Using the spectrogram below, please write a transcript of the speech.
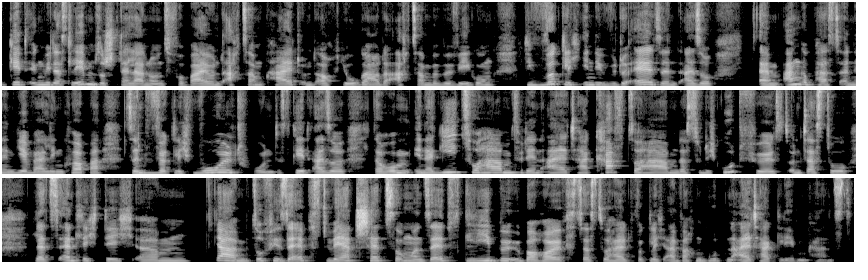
geht irgendwie das Leben so schnell an uns vorbei und Achtsamkeit und auch Yoga oder achtsame Bewegungen, die wirklich individuell sind. Also ähm, angepasst an den jeweiligen Körper, sind wirklich wohltuend. Es geht also darum, Energie zu haben für den Alltag, Kraft zu haben, dass du dich gut fühlst und dass du letztendlich dich ähm, ja, mit so viel Selbstwertschätzung und Selbstliebe überhäufst, dass du halt wirklich einfach einen guten Alltag leben kannst.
